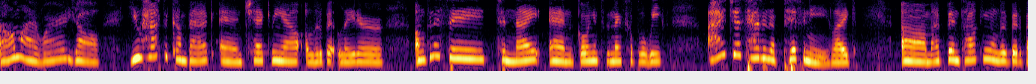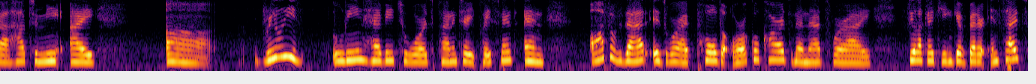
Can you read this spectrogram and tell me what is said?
Oh my word, y'all. You have to come back and check me out a little bit later. I'm going to say tonight and going into the next couple of weeks. I just had an epiphany. Like, um, I've been talking a little bit about how to me, I uh, really lean heavy towards planetary placements. And off of that is where I pull the oracle cards. And then that's where I feel like I can give better insights.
